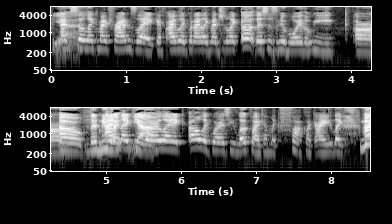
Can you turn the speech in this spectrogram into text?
Yeah. and so like my friends like if I like when I like mentioned like oh this is the new boy of the week, um, oh the new and like people yeah. are like oh like what does he look like? I'm like fuck like I like No, I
